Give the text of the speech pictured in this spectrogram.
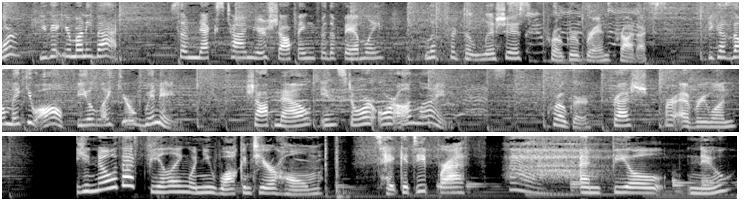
or you get your money back. So next time you're shopping for the family, look for delicious Kroger brand products because they'll make you all feel like you're winning. Shop now, in store, or online. Kroger, fresh for everyone. You know that feeling when you walk into your home, take a deep breath, and feel new?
